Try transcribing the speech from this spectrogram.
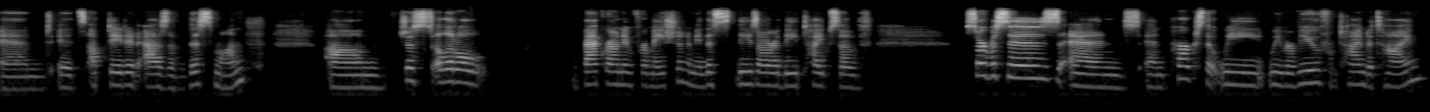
and it's updated as of this month. Um, just a little background information. I mean, this these are the types of services and and perks that we we review from time to time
